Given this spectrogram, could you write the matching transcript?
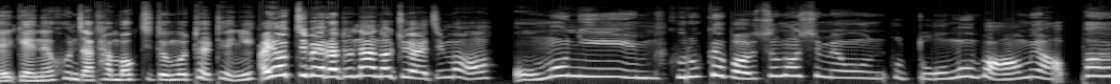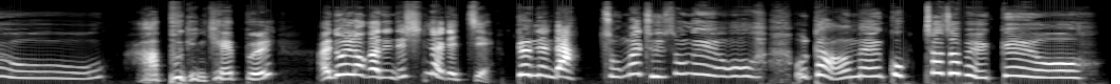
애게는 혼자 다 먹지도 못할 테니 아 옆집에라도 나눠줘야지 뭐. 어머님 그렇게 말씀하시면 저 너무 마음이 아파요. 아프긴 개뿔. 아 놀러 가는데 신나겠지. 끊는다. 정말 죄송해요. 어, 다음에 꼭 찾아뵐게요.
